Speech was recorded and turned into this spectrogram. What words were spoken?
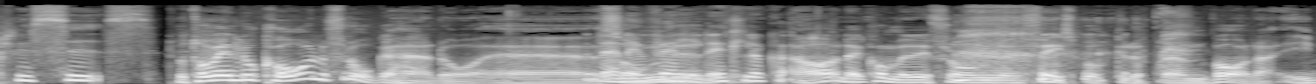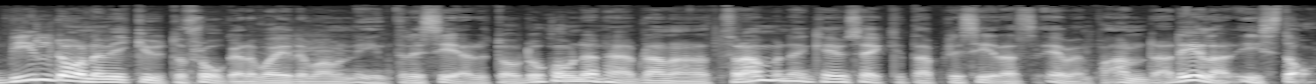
Precis. Då tar vi en lokal fråga här då. Eh, den är väldigt lokal. Ja, den kommer ifrån Facebookgruppen Bara i bild då när vi gick ut och frågade vad är det man är intresserad av. Då kom den här bland annat fram, men den kan ju säkert appliceras även på andra delar i stan.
